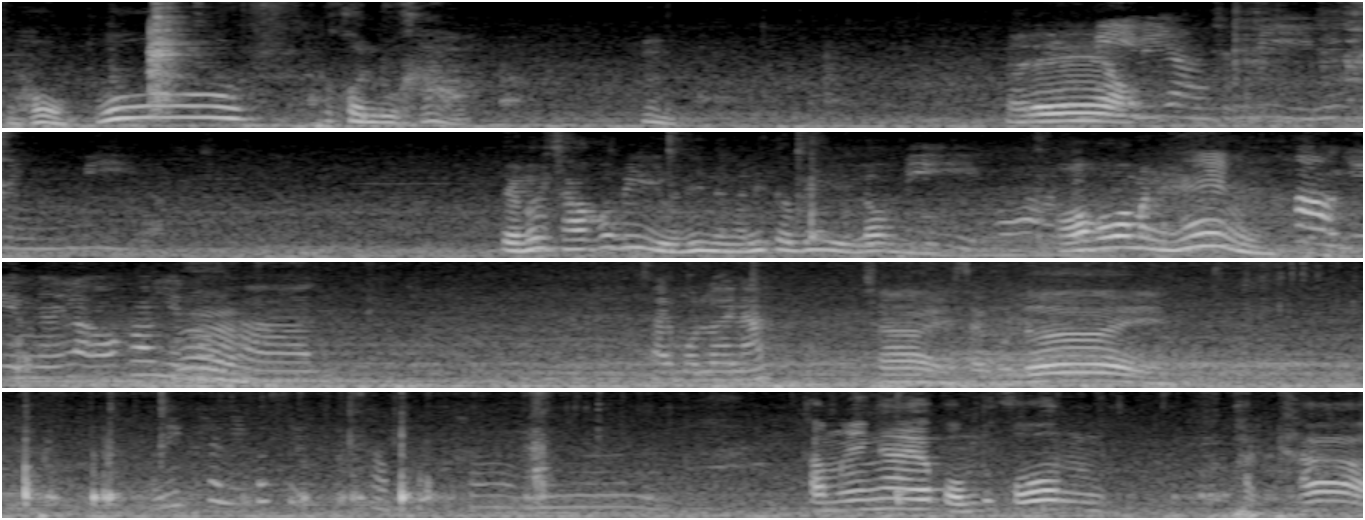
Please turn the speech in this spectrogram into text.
โอ้โหอู้ทุกคนดูข้าวอืมไปเร็ดีวหรือยังฉันดีนิดนึงดีแบบ แต่เมื่อเช้าก็บี้อยู่นิดนึงอันนี้เธอบี้อีกรอบหนึ่ดีงอีกเพราะว่าอ๋อเพราะว่ามันแห้ง ข้าวเย็นไงเราเอาข้าวเย็นมาอ่าทานใส่หมดเลยนะ ใช่ใส่หมดเลยอันนี้แค่นี้ก็เสร็จทำกับข้าวได้ง่ายทำง่ายๆครับผมทุกคนผัดข้าว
